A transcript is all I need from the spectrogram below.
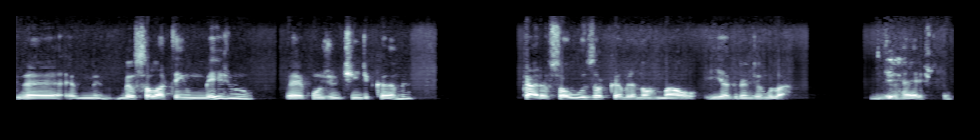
é, meu celular tem o mesmo é, conjuntinho de câmera Cara, eu só uso a câmera normal e a grande angular. De Sim. resto,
